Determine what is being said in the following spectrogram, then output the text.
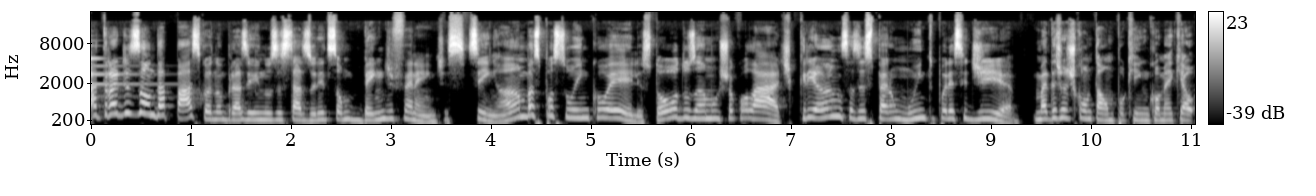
A tradição da Páscoa no Brasil e nos Estados Unidos são bem diferentes. Sim, ambas possuem coelhos, todos amam chocolate, crianças esperam muito por esse dia. Mas deixa eu te contar um pouquinho como é que é o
